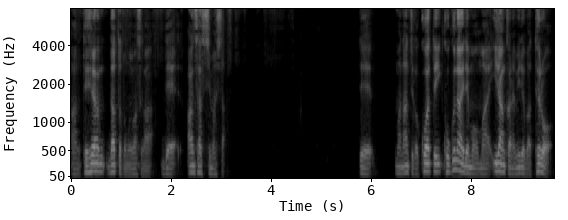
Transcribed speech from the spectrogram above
あ、あのテヘランだったと思いますが、で、暗殺しました。で、まあなんていうか、こうやって国内でも、まあイランから見ればテロ、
